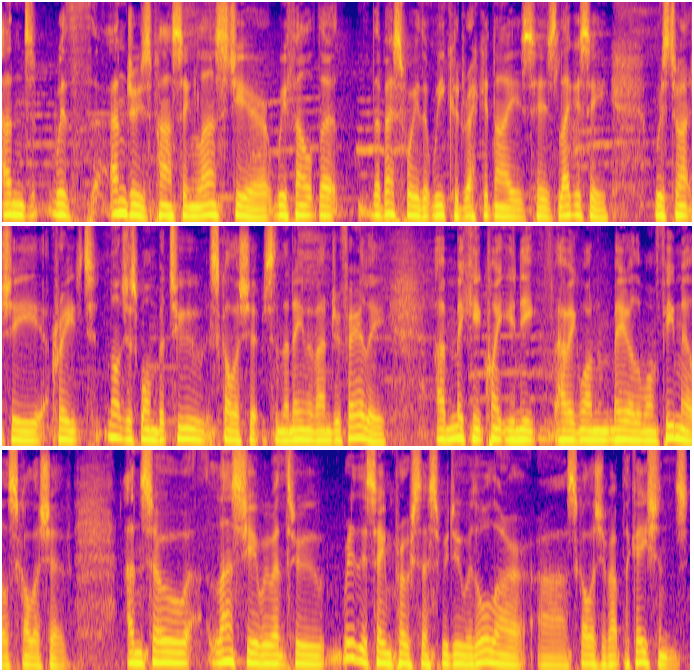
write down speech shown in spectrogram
And with Andrew's passing last year, we felt that the best way that we could recognise his legacy was to actually create not just one but two scholarships in the name of Andrew Fairlie, uh, making it quite unique, having one male and one female scholarship. And so last year we went through really the same process we do with all our uh, scholarship applications.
